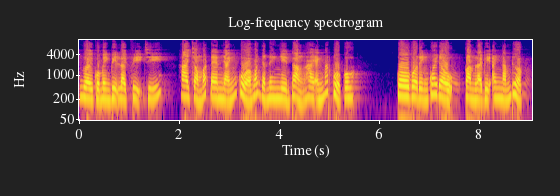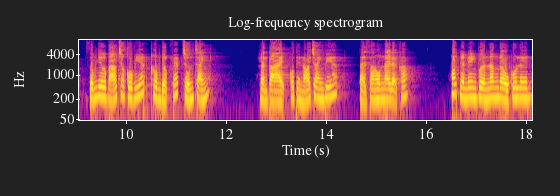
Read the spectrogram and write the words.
người của mình bị lệch vị trí, hai tròng mắt đen nhánh của Hoắc Nhật Ninh nhìn thẳng hai ánh mắt của cô. Cô vừa định quay đầu, cầm lại bị anh nắm được, giống như báo cho cô biết không được phép trốn tránh. Hiện tại có thể nói cho anh biết, tại sao hôm nay lại khóc? Hoắc Nhật Ninh vừa nâng đầu cô lên,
